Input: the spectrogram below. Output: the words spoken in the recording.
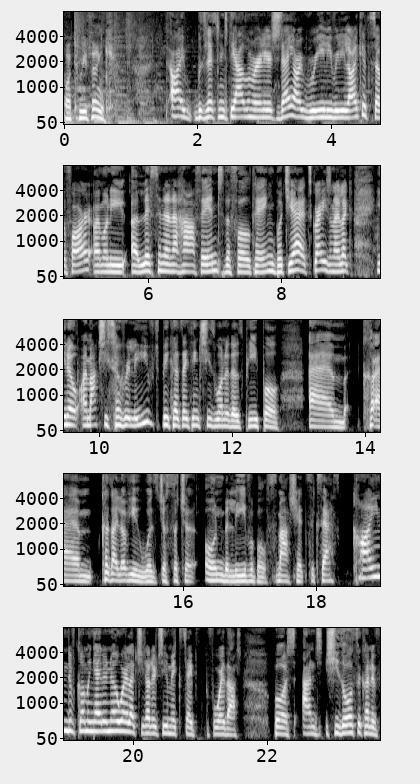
what do we think? I was listening to the album earlier today. I really, really like it so far. I'm only a listen and a half into the full thing, but yeah, it's great. And I like, you know, I'm actually so relieved because I think she's one of those people. Um, c- um, I love you was just such an unbelievable smash hit success. Kind of coming out of nowhere, like she'd had her two mixtapes before that, but and she's also kind of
